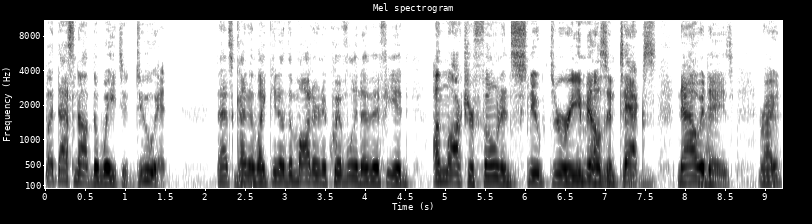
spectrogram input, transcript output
but that's not the way to do it. That's kind of mm-hmm. like, you know, the modern equivalent of if he had unlocked your phone and snooped through her emails and texts nowadays, right?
